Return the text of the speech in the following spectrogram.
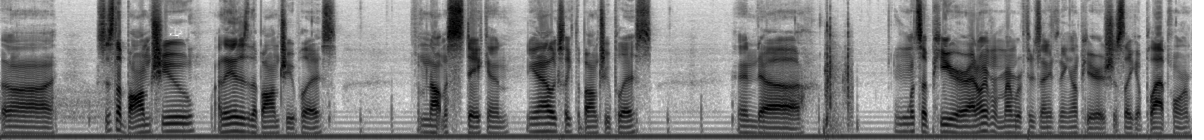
Uh, this is the Bombchu. I think this is the Bombchu place. If I'm not mistaken. Yeah, it looks like the Bombchu place. And uh, what's up here? I don't even remember if there's anything up here. It's just like a platform.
